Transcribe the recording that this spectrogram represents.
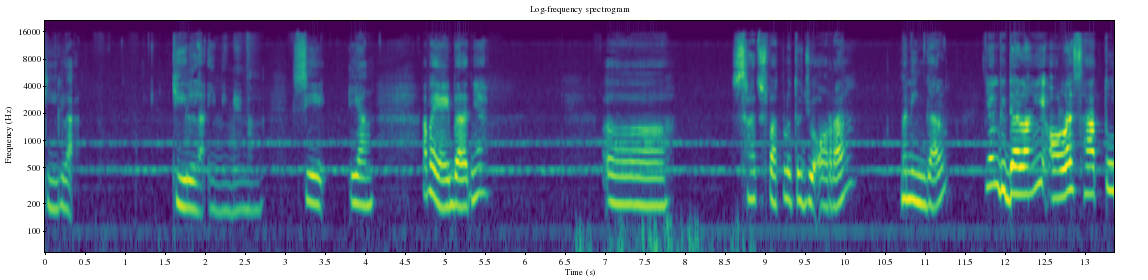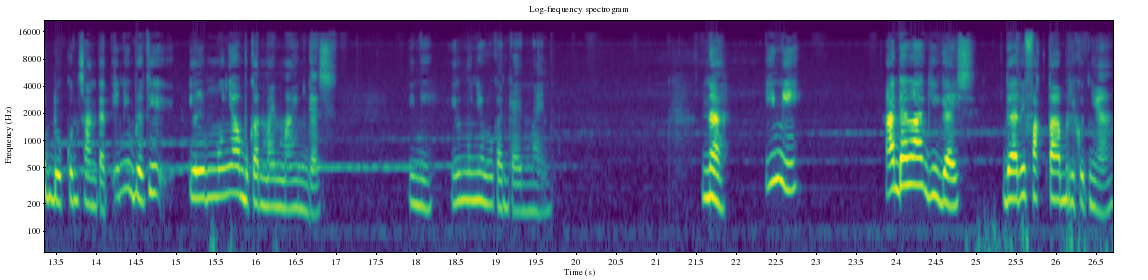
Gila gila ini memang. Si yang apa ya ibaratnya uh, eh, 147 orang meninggal yang didalangi oleh satu dukun santet. Ini berarti ilmunya bukan main-main guys. Ini ilmunya bukan kain main nah ini ada lagi guys dari fakta berikutnya.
